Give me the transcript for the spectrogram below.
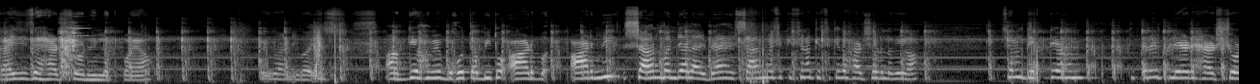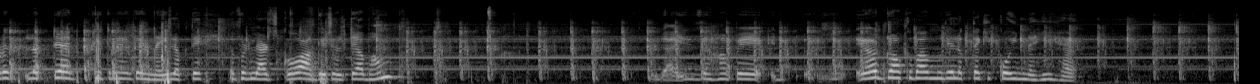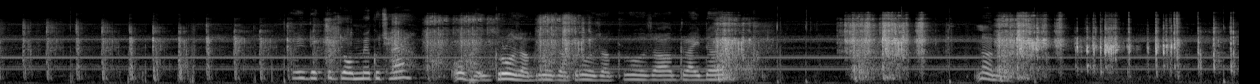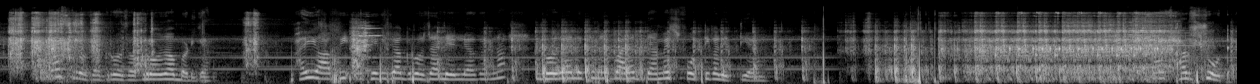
guys इसे हेड शॉट नहीं लग पाया। कोई बात नहीं गाइस आगे हमें बहुत, अभी तो आठ आठ नहीं, सेवन बंदे लाइव है। सेवन में से किसी ना किसी के तो हेड शॉट लगेगा। चलो देखते हैं हम कितने प्लेयर हेड शॉट लगते हैं, कितने के नहीं लगते। तो फिर लेट्स गो आगे चलते हैं अब हम। गाइस यहाँ पे एयर ड्रॉप के बाद मुझे लगता है कि कोई नहीं है। देखते ड्रॉप में कुछ है। ओ भाई Groza Groza Groza Groza glider no no Groza Groza Groza बढ़िया भाई, आप भी अकेली ग्रोजा ले लिया करना। ग्रोजा लेकिन एक बार डैमेज फोर्टी का देती है। हर शॉट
